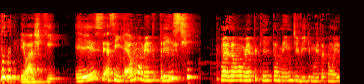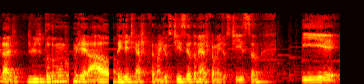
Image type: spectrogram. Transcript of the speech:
Eu acho que esse, assim, é um momento triste, mas é um momento que também divide muito a comunidade. Divide todo mundo no geral. Tem gente que acha que foi uma injustiça, eu também acho que foi uma injustiça. E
